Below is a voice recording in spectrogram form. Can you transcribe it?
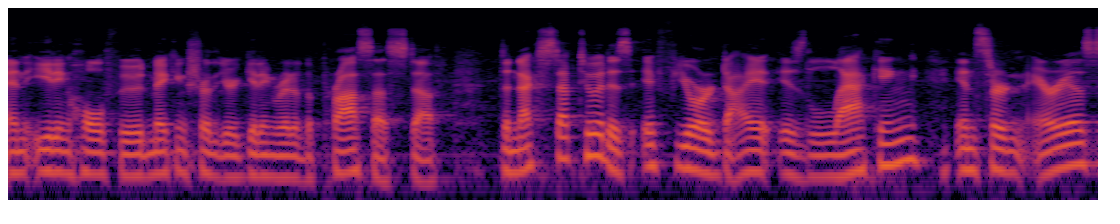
and eating whole food, making sure that you're getting rid of the processed stuff. The next step to it is if your diet is lacking in certain areas,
